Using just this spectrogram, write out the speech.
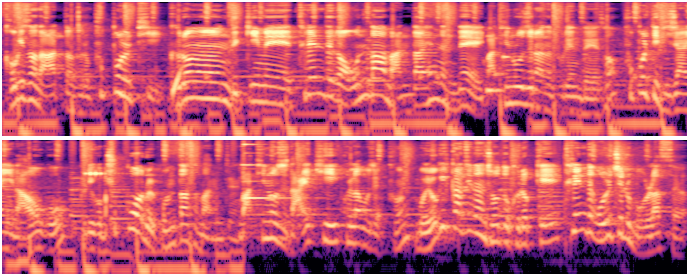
거기서 나왔던 그런 football티 그런 느낌의 트렌드가 온다 만다 했는데 마틴 로즈라는 브랜드에서 football티 디자인이 나오고 그리고 축구화를 본따서 만든 마틴 로즈 나이키 콜라보 제품. 뭐 여기까지는 저도 그렇게 트렌드가 올 줄을 몰랐어요.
